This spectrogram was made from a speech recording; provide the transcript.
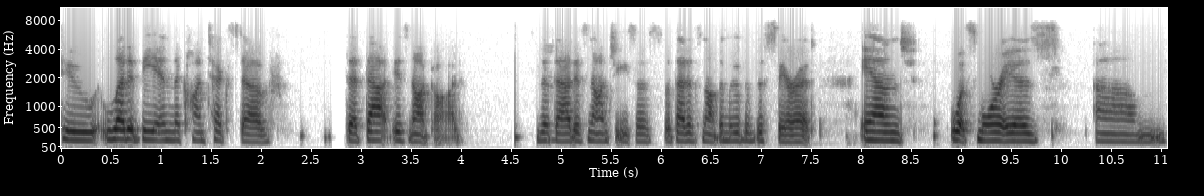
to let it be in the context of that that is not God, that that is not Jesus, that that is not the move of the Spirit. And what's more is, um,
